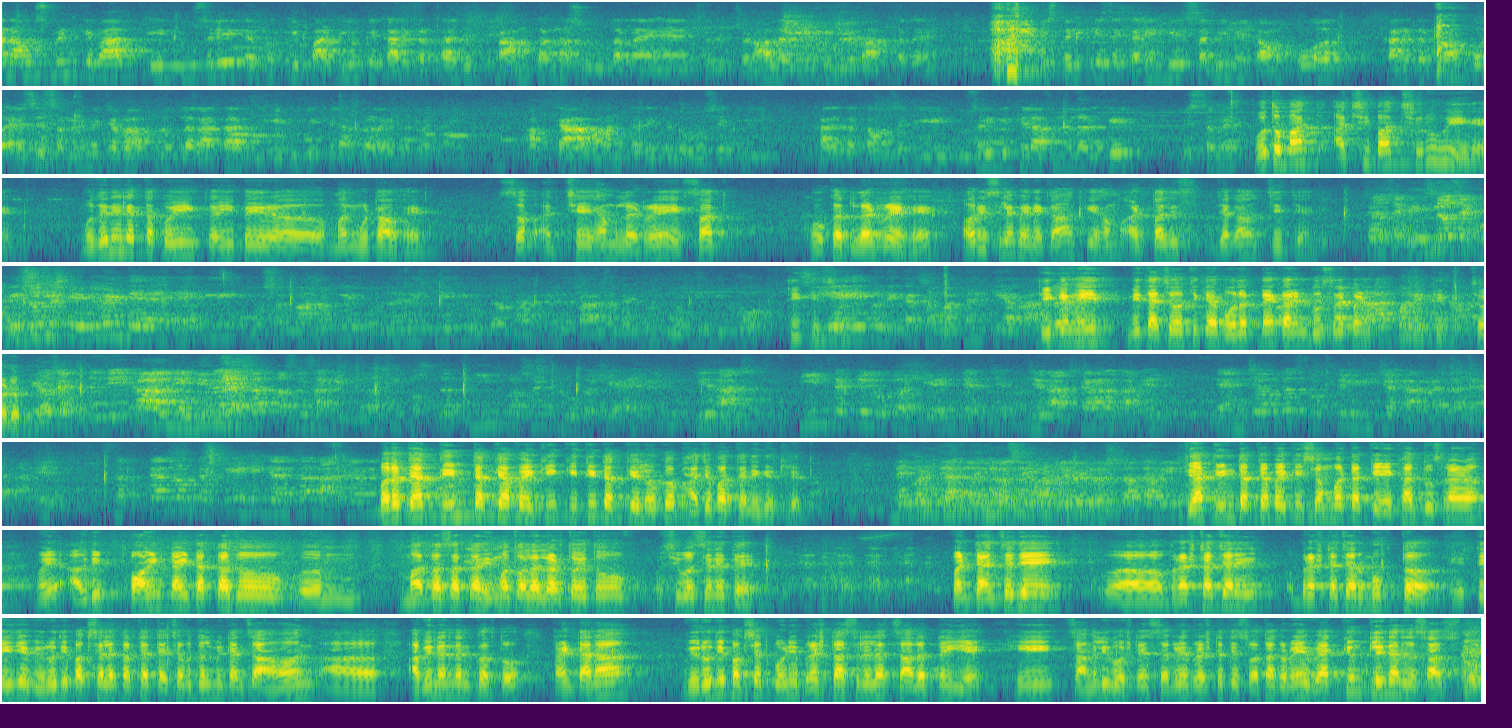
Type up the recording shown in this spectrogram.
अनाउंसमेंट के बाद एक दूसरे की पार्टियों के कार्यकर्ता जो काम करना शुरू कर रहे हैं चुनाव लड़ने के लिए बात कर रहे हैं, इस तरीके से कहेंगे सभी नेताओं को और कार्यकर्ताओं को ऐसे समय में जब आप लोग लगातार बीजेपी के खिलाफ लड़ाई लड़ रहे हैं, आप क्या आह्वान करेंगे लोगों से कि, कार्यकर्ताओं से कि एक दूसरे के खिलाफ न लड़के वो तो बात अच्छी बात शुरू हुई है। मुझे नहीं लगता कोई कहीं पे मनमुटाव है। सब अच्छे हम लड़ रहे हैं एक साथ होकर लड़ रहे हैं और इसलिए मैंने कहा कि हम 48 जगह जीत जाएँगे। स्टेटमेंट दे रहे हैं कि मुसलमानों के बोल रहे थे कि उद्धव ठाकरे ने पार्लियामेंट में मोदी जी को ठीक है ठीक आहे मी मी त्याच्यावरती काय बोलत नाही कारण दुसरे पण ठीक बरं त्या तीन टक्क्यापैकी किती टक्के लोक भाजपात त्यांनी घेतलेत? त्या तीन टक्क्यापैकी शंभर टक्के. एखाद दुसरा म्हणजे अगदी पॉईंट काही टक्का जो मर्दासारखा हिमतवाला लढतोय तो शिवसेनेत आहे. पण त्यांचं जे भ्रष्टाचारी भ्रष्टाचार मुक्त हे ते जे विरोधी पक्षाला करतात त्याच्याबद्दल मी त्यांचं आवाहन अभिनंदन करतो. कारण त्यांना विरोधी पक्षात कोणी भ्रष्ट असलेला चालत नाहीये ही चांगली गोष्ट आहे. सगळे भ्रष्ट ते स्वतःकडे व्हॅक्युम क्लिनर जसा असतो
